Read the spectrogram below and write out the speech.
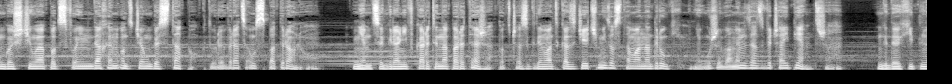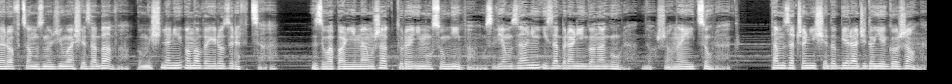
Ugościła pod swoim dachem oddział gestapo, który wracał z patrolu. Niemcy grali w karty na parterze, podczas gdy matka z dziećmi została na drugim, nieużywanym zazwyczaj piętrze. Gdy hitlerowcom znudziła się zabawa, pomyśleli o nowej rozrywce. Złapali męża, który im usługiwał, związali i zabrali go na górę, do żony i córek. Tam zaczęli się dobierać do jego żony,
